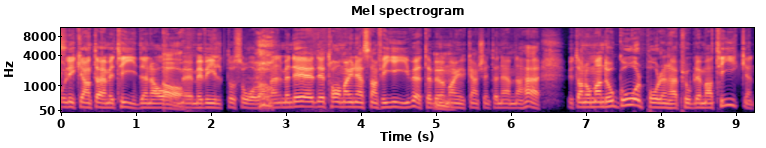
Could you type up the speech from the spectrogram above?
Och likadant det här med tiderna och Ja. med, med vilt och så. va. Men, men det, det tar man ju nästan för givet, det Mm. behöver man ju kanske inte nämna här. Utan om man då går på den här problematiken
